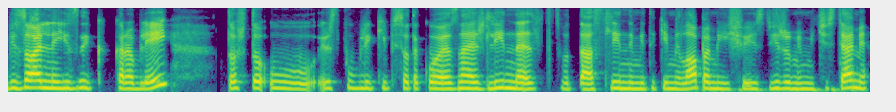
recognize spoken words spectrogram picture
визуальный язык кораблей. То, что у республики всё такое, знаешь, длинное, вот, да, с длинными такими лапами, ещё и с движимыми частями,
